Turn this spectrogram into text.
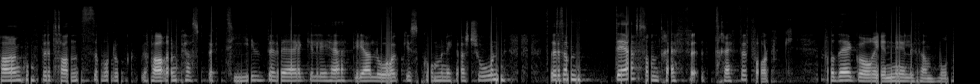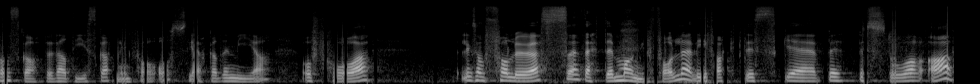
Har en kompetanse hvor du har en perspektivbevegelighet, dialogisk kommunikasjon. Så liksom det som treffer, treffer folk. For det går inn i liksom, hvordan skape verdiskapning for oss i akademia. Og få liksom forløse dette mangfoldet vi faktisk eh, be består av,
